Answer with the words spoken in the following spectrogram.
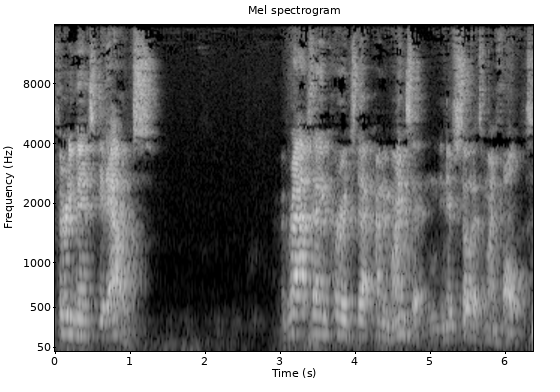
30 minutes, get out. And perhaps that encouraged that kind of mindset, and if so, that's my fault.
